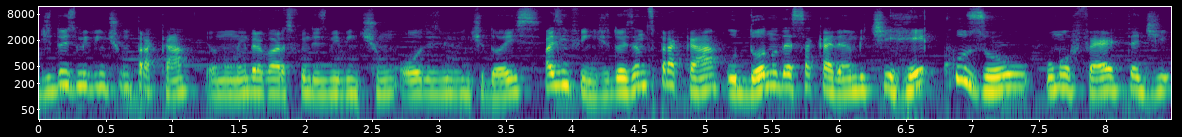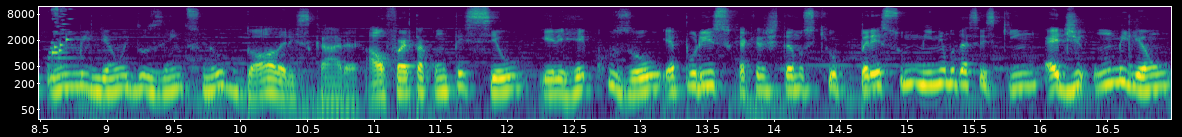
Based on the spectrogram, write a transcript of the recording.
de 2021 para cá, eu não lembro agora se foi em 2021 ou 2022, mas enfim, de dois anos para cá, o dono dessa Karambit recusou uma oferta de 1 milhão e 200 mil dólares, cara. A oferta aconteceu ele recusou. E é por isso que acreditamos que o preço mínimo dessa skin é de 1 milhão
